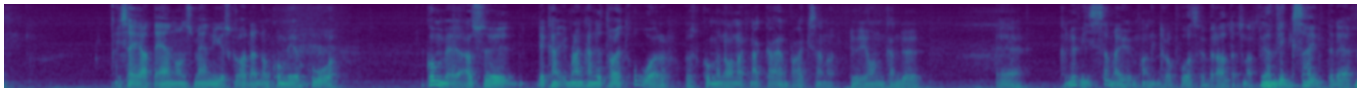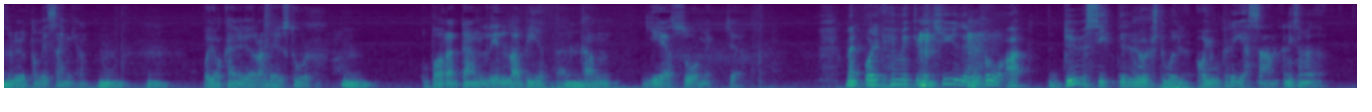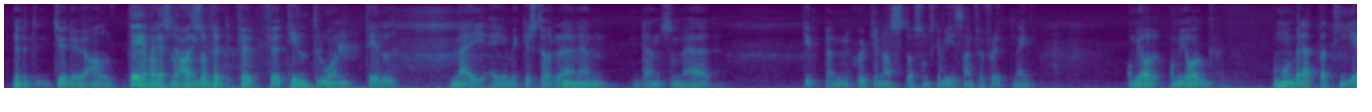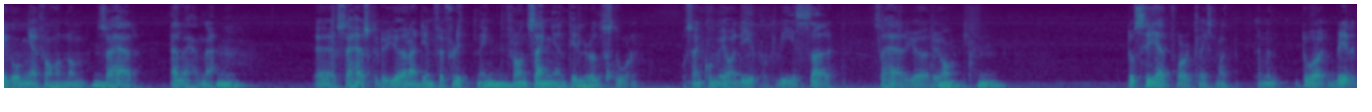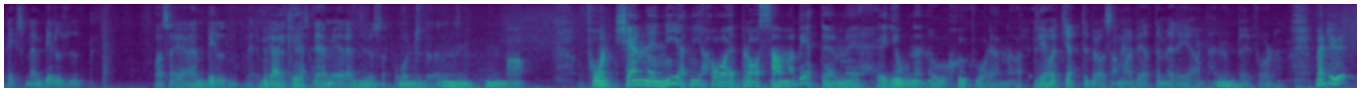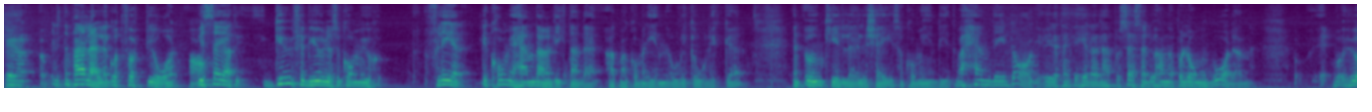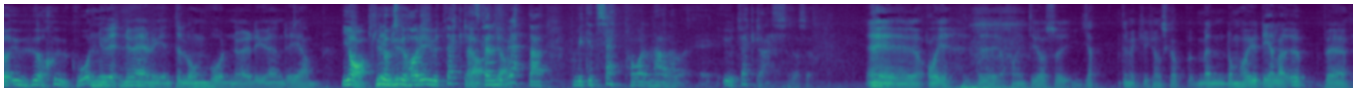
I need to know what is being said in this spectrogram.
vi säger att det är någon som är nyskadad. De kommer ju på kommer, alltså, det kan, ibland kan det ta ett år och så kommer någon och knackar en på axeln. Och, du John, kan du Eh, kan du visa mig hur man drar på sig brallorna? För jag mm. fixar inte det mm. förutom i sängen. Mm. Mm. Och jag kan ju göra det i stolen. Mm. Och bara den lilla biten mm. kan ge så mycket. Men och hur mycket betyder det då att du sitter i rullstol och har gjort resan? Liksom... Det betyder ju allt. Det är väl det som är alltså, för, för, för tilltron till mig är ju mycket större än den som är typ en sjukgymnast då, som ska visa en förflyttning. Om jag, om jag om hon berättar tio gånger för honom mm. så här, eller henne. Mm. Eh, så här ska du göra din förflyttning mm. från sängen till rullstolen. Och sen kommer jag dit och visar, så här gör jag. Mm. Mm. Då ser folk liksom att, ja, men då blir det liksom en bild vad säger jag, en bild mer, är mer än tusen år. Mm. Mm. Mm. Ja. Får, känner ni att ni har ett bra samarbete med regionen och sjukvården? Vi har ett jättebra samarbete med rehab här mm. uppe i Falun. Men du, eh, en liten parallell, det har gått 40 år. Ja. Vi säger att Gud förbjuder så kommer ju fler, det kommer ju hända något liknande, att man kommer in i olika olyckor en ung kille eller tjej som kommer in dit. Vad händer idag? Jag tänkte hela den här processen. Du hamnar på långvården. Hur har, hur har sjukvården... Nu, nu är det ju inte långvård, nu är det ju en rehab. Ja, hur, hur har det utvecklats? Ja, kan du ja. berätta på vilket sätt har den här utvecklats? Eh, oj, det har inte jag så jättemycket kunskap. Men de har ju delat upp, eh,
